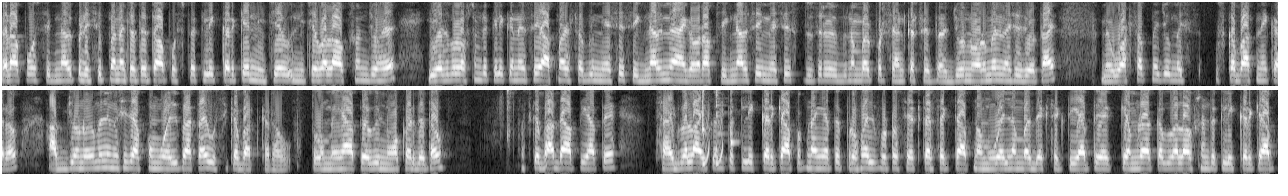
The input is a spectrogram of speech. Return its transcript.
अगर आप वो सिग्नल पर रिसीव करना चाहते हैं तो आप उस पर क्लिक करके नीचे नीचे वाला ऑप्शन जो है येस वाला ऑप्शन पर क्लिक करने से आपका सभी मैसेज सिग्नल में आएगा और आप सिग्नल से मैसेज दूसरे नंबर पर सेंड कर सकते हैं। जो नॉर्मल मैसेज होता है, मैं व्हाट्सअप में जो मैसेज उसका बात नहीं कर रहा हूँ। आप जो नॉर्मल मैसेज आपको मोबाइल पर आता है, उसी का बात कर रहा हूँ। तो मैं यहाँ पे अभी नो कर देता हूँ। उसके बाद आप यहाँ पे साइड वाला आइकन पर क्लिक करके आप अपना यहाँ पे प्रोफ़ाइल फ़ोटो सेट कर सकते हैं, अपना मोबाइल नंबर देख सकते हैं, यहाँ पे कैमरा का वाला ऑप्शन पे क्लिक करके आप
